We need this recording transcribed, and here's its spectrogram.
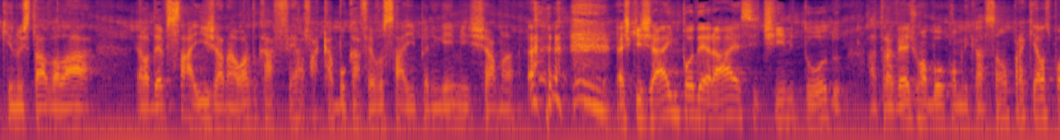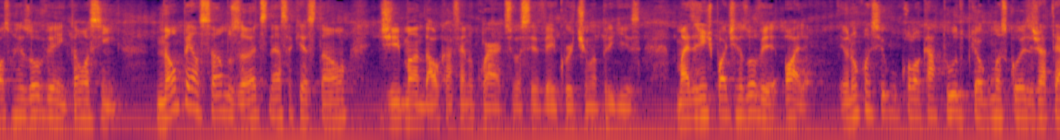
que não estava lá. Ela deve sair já na hora do café. Ela fala: acabou o café, vou sair para ninguém me chamar. Acho que já empoderar esse time todo através de uma boa comunicação para que elas possam resolver. Então, assim, não pensamos antes nessa questão de mandar o café no quarto, se você veio curtir uma preguiça. Mas a gente pode resolver. Olha, eu não consigo colocar tudo porque algumas coisas já até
